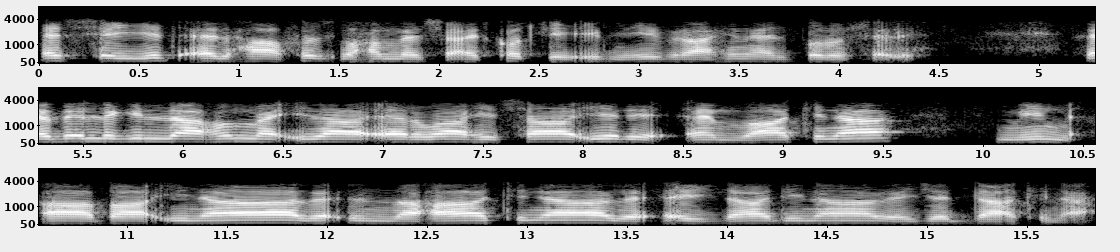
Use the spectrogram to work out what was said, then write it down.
Es-Seyyid el-Hafız Muhammed Said Kotki İbni İbrahim el-Burusevi ve belligillahümme ila ervahi sairi emvatina min abaina ve ümmehatina ve ecdadina ve ceddatina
